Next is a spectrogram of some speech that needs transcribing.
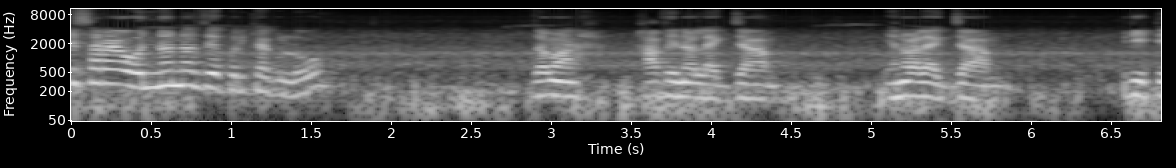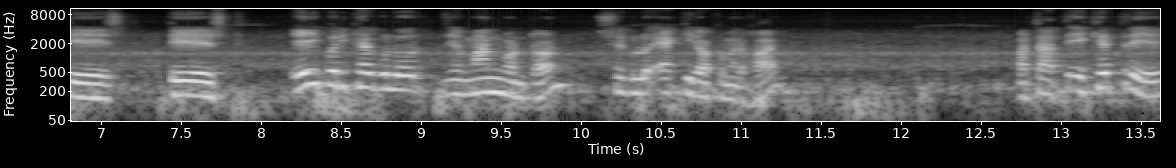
এছাড়া অন্যান্য যে পরীক্ষাগুলো যেমন half annual exam annual exam pre test test এই পরীক্ষাগুলোর যে মানবন্টন, সেগুলো একই রকমের হয়। অর্থাৎ এক্ষেত্রে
